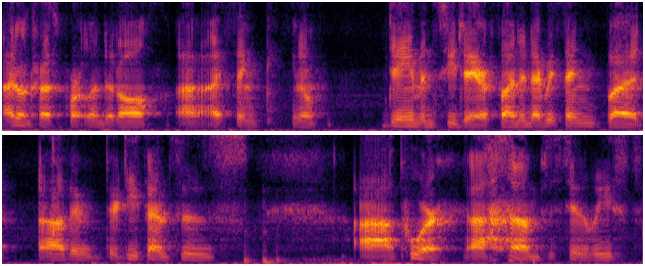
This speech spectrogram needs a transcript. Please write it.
I don't trust Portland at all. Uh, I think you know Dame and CJ are fun and everything, but uh, their their defense is uh, poor, um, to say the least.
